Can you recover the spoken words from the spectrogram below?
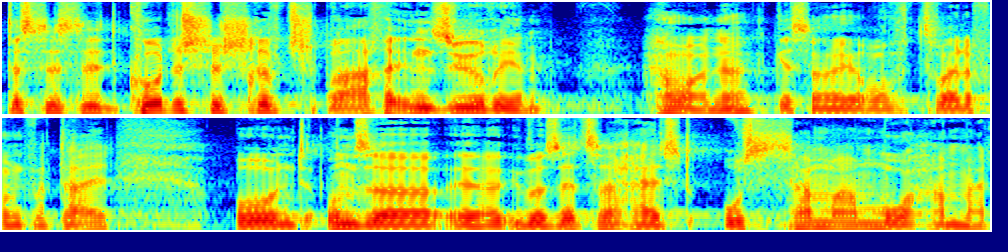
Das ist die kurdische Schriftsprache in Syrien. Hammer, ne? Gestern habe ich auch zwei davon verteilt. Und unser äh, Übersetzer heißt Osama Mohammed.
